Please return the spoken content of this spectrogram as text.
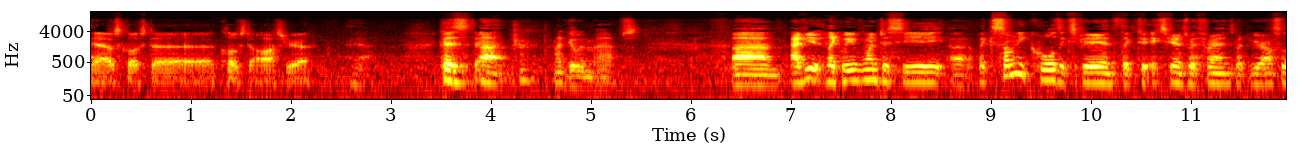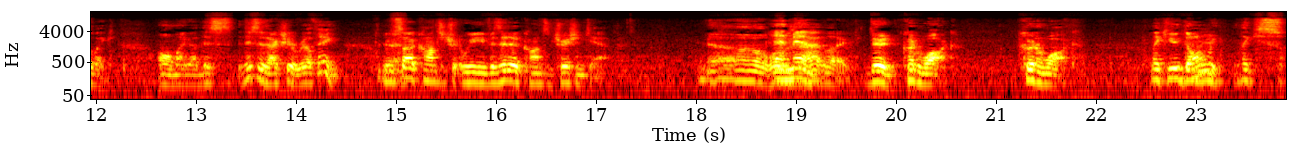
Yeah, it was close to close to Austria. Yeah. Because uh, I'd good with maps. um, have you like we went to see uh, like so many cool experience like to experience with friends, but we are also like, oh my god, this this is actually a real thing. We Yeah. saw a concentra- We visited a concentration camp. No, what and was man, that like? dude, couldn't walk, couldn't walk. Like you don't re- like. s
